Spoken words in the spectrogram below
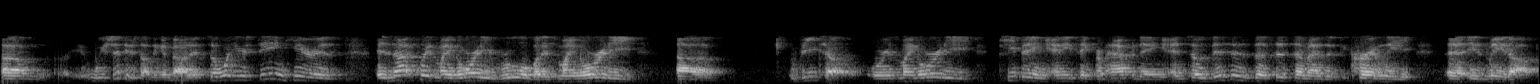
um, we should do something about it. So what you're seeing here is, is not quite minority rule, but it's minority uh, veto, or it's minority keeping anything from happening. And so this is the system as it currently uh, is made up.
